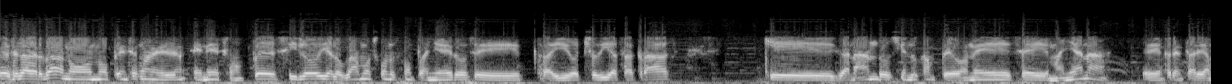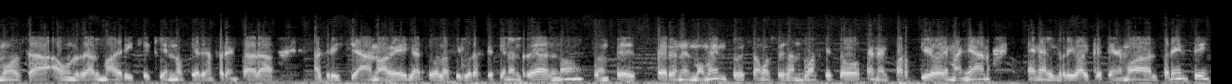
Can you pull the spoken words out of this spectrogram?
Pues la verdad no no pensamos en, en eso. Pues sí lo dialogamos con los compañeros eh, por ahí ocho días atrás, que ganando, siendo campeones eh, mañana, eh, enfrentaríamos a, un Real Madrid que quien no quiere enfrentar a, a Cristiano, a Bella, a todas las figuras que tiene el Real, ¿no? Entonces, pero en el momento estamos pensando más que todo en el partido de mañana, en el rival que tenemos al frente.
